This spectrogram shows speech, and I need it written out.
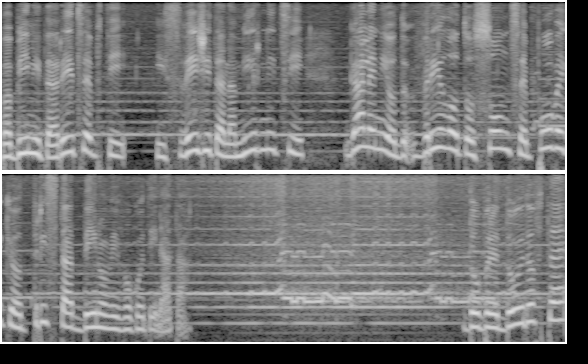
Бабините рецепти и свежите намирници галени од врелото сонце повеќе од 300 денови во годината. Добре дојдовте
